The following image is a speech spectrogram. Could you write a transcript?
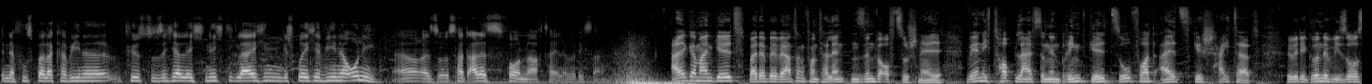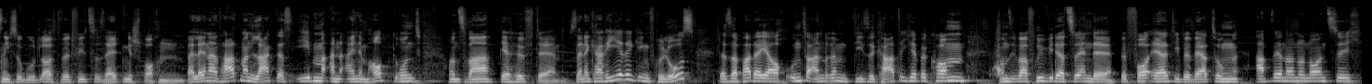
in der Fußballerkabine führst du sicherlich nicht die gleichen Gespräche wie in der Uni. Ja, also es hat alles Vor- und Nachteile, würde ich sagen. Allgemein gilt, bei der Bewertung von Talenten sind wir oft zu schnell. Wer nicht Top-Leistungen bringt, gilt sofort als gescheitert. Über die Gründe, wieso es nicht so gut läuft, wird viel zu selten gesprochen. Bei Lennart Hartmann lag das eben an einem Hauptgrund, und zwar der Hüfte. Seine Karriere ging früh los, deshalb hat er ja auch unter anderem diese Karte hier bekommen und sie war früh wieder zu Ende, bevor er die Bewertung Abwehr 99,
